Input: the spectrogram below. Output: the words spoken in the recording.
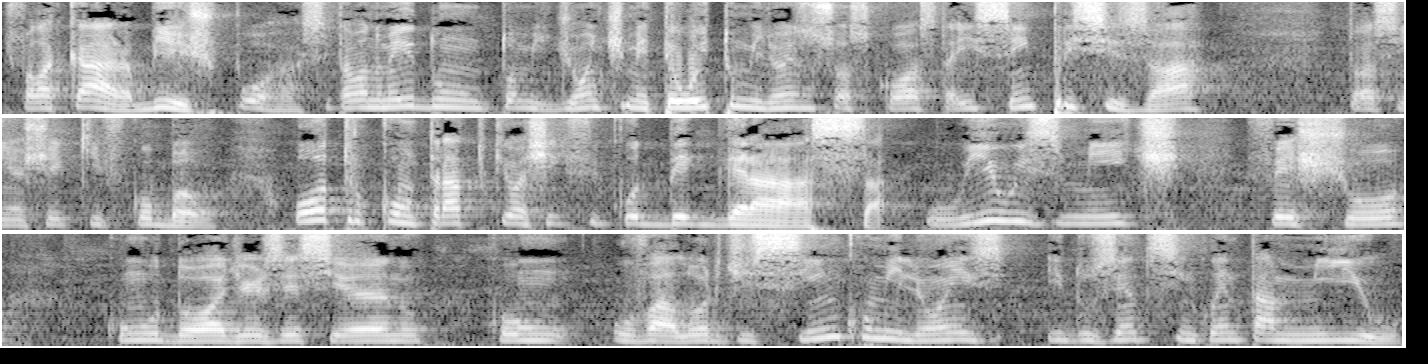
De falar, cara, bicho, porra, você tava no meio de um Tommy John, te meteu 8 milhões nas suas costas aí sem precisar. Então, assim, achei que ficou bom. Outro contrato que eu achei que ficou de graça: Will Smith fechou com o Dodgers esse ano com o valor de 5 milhões e 250 mil.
